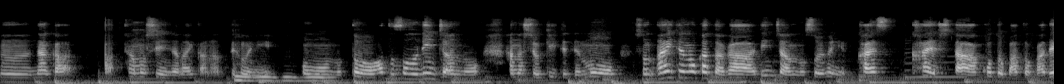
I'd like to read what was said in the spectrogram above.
うん、なんか楽しいんじゃないかなっていうふうに思うのと、あとそのりんちゃんの話を聞いててもその相手の方がりんちゃんのそういうふうに返す返した言葉とかで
